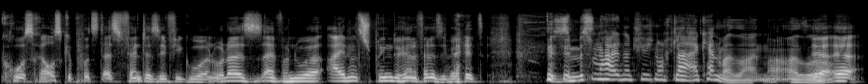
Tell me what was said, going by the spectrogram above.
groß rausgeputzt als Fantasy-Figuren, oder? Es ist einfach nur Idols springen durch eine Fantasy-Welt. sie müssen halt natürlich noch klar erkennbar sein, ne? Also. Ja, ja.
